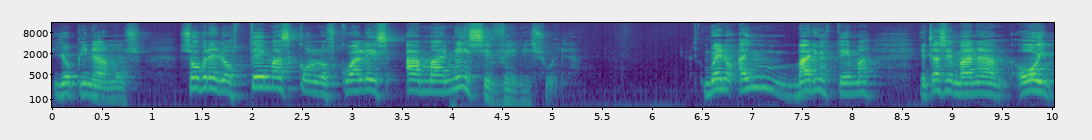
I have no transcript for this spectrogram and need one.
y opinamos sobre los temas con los cuales amanece Venezuela. Bueno, hay varios temas. Esta semana, hoy,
